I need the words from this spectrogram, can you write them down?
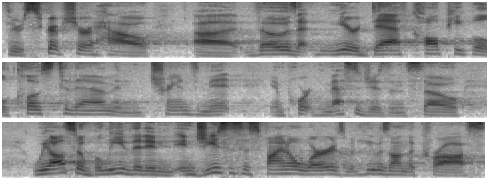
through Scripture how uh, those at near death call people close to them and transmit important messages. And so we also believe that in, in Jesus' final words when he was on the cross,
